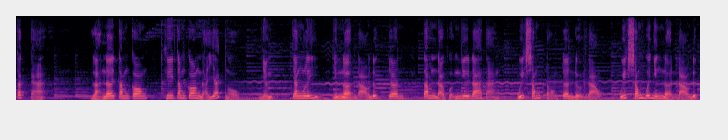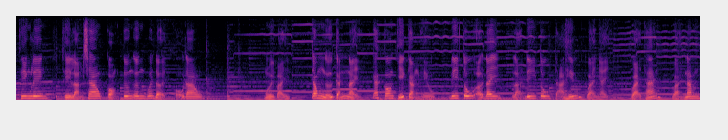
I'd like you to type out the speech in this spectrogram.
tất cả là nơi tâm con. Khi tâm con đã giác ngộ, những chân lý, những nền đạo đức trên. Tâm đã vững như đá tảng, quyết sống trọn trên đường đạo. Quyết sống với những nền đạo đức thiêng liêng, thì làm sao còn tương ưng với đời khổ đau? 17 trong ngữ cảnh này, các con chỉ cần hiểu, đi tu ở đây là đi tu trả hiếu vài ngày, vài tháng, vài năm,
